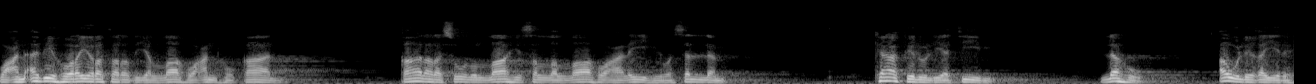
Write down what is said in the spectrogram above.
وعن أبي هريرة رضي الله عنه قال قال رسول الله صلى الله عليه وسلم كافل اليتيم له أو لغيره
